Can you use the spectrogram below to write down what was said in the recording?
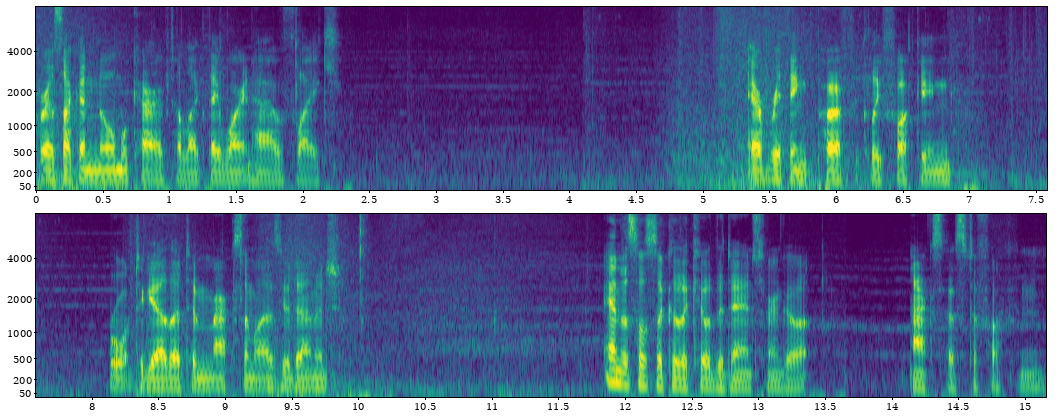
Whereas like a normal character, like they won't have like everything perfectly fucking brought together to maximize your damage. And it's also because I killed the dancer and got access to fucking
